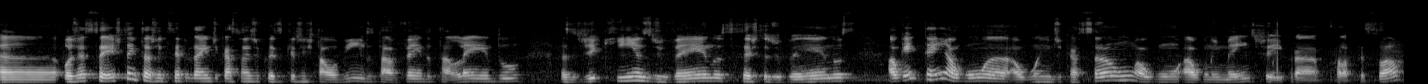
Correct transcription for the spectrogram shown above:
Uh, hoje é sexta, então a gente sempre dá indicações de coisas que a gente está ouvindo, está vendo, está lendo, as diquinhas de Vênus, sexta de Vênus. Alguém tem alguma, alguma indicação, algum, algum em mente aí para falar pro pessoal?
